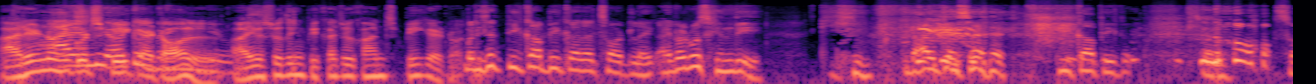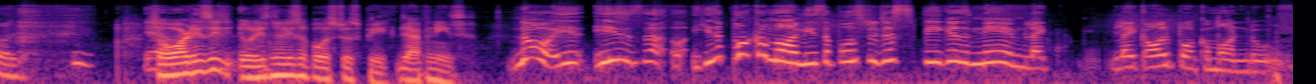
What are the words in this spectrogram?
I didn't know he I could speak at all. I used to think Pikachu can't speak at all. But he said Pika Pika, that's what like. I thought it was Hindi. Dal kaisa? Pika Pika. No. Sorry. Yeah. So what is he originally supposed to speak? Japanese? No, he, he's a, he's a Pokemon. He's supposed to just speak his name like like all Pokemon do.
